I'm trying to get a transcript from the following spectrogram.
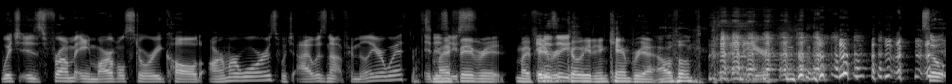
which is from a Marvel story called Armor Wars, which I was not familiar with. It's It is my a s- favorite. My favorite Coheed and Cambria album. so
